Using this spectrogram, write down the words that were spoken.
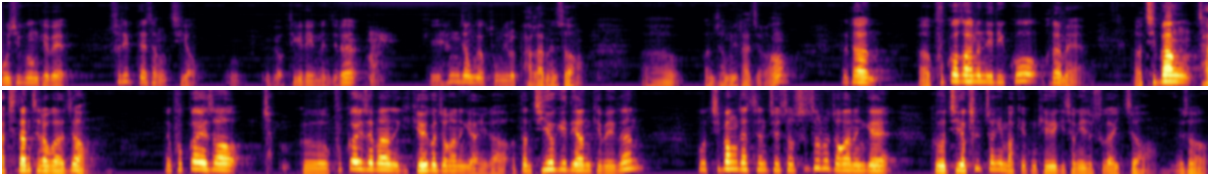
도시군 계획 수립 대상 지역 어, 이게 어떻게 되어 있는지를 이 행정구역 종류를 봐가면서 어, 정리를 하죠. 일단 어, 국가가 하는 일이 있고 그다음에 어, 지방자치단체라고 하죠. 국가에서 참- 그 국가에서만 계획을 정하는 게 아니라 어떤 지역에 대한 계획은 그 지방자치단체에서 스스로 정하는 게 그 지역 실정에 맞게끔 계획이 정해질 수가 있죠. 그래서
